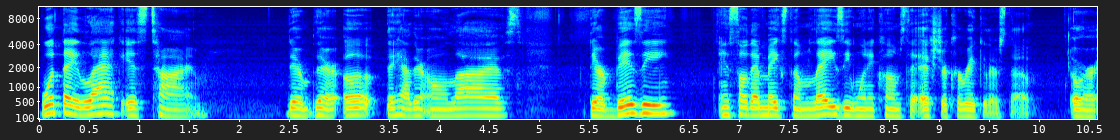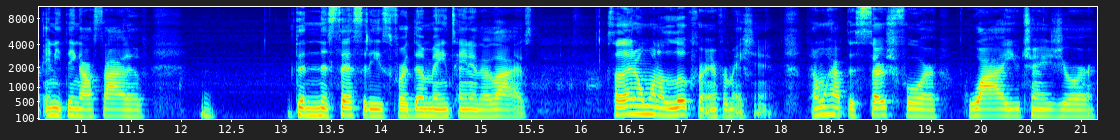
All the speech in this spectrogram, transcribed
what they lack is time. They're they're up. They have their own lives. They're busy, and so that makes them lazy when it comes to extracurricular stuff. or anything outside of the necessities for them maintaining their lives. So they don't want to look for information. They don't have to search for why you changed your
